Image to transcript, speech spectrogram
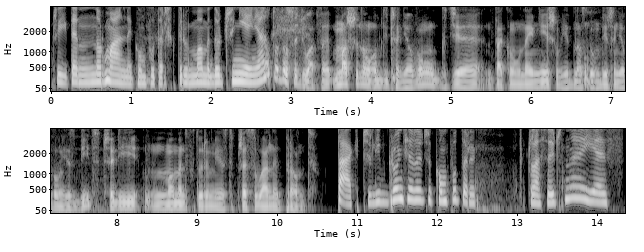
czyli ten normalny komputer, z którym mamy do czynienia. No to dosyć łatwe. Maszyną obliczeniową, gdzie taką najmniejszą jednostką obliczeniową jest bit, czyli moment, w którym jest przesyłany prąd. Tak, czyli w gruncie rzeczy komputer klasyczny jest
